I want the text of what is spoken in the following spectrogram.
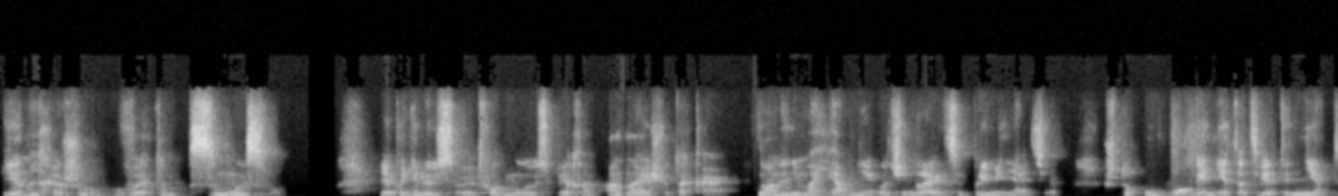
я нахожу в этом смысл. Я поделюсь своей формулой успеха, она еще такая. Но она не моя, мне очень нравится применять ее, что у Бога нет ответа «нет».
